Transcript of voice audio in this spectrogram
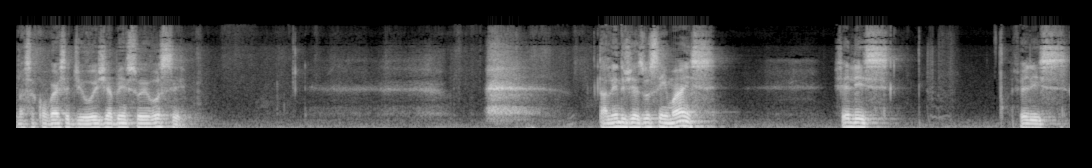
nossa conversa de hoje abençoe você. Tá lendo Jesus sem mais? Feliz. Feliz.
